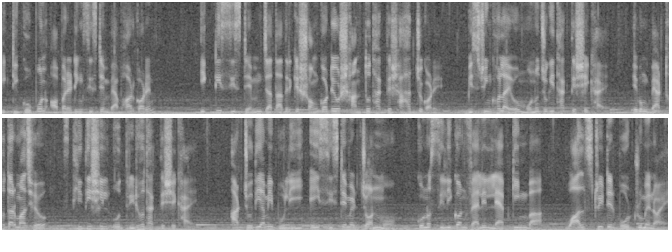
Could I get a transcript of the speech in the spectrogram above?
একটি গোপন অপারেটিং সিস্টেম ব্যবহার করেন? একটি সিস্টেম যা তাদেরকে সংকটেও শান্ত থাকতে সাহায্য করে, বিশৃঙ্খলায়ও মনোযোগী থাকতে শেখায় এবং ব্যর্থতার মাঝেও স্থিতিশীল ও দৃঢ় থাকতে শেখায়। আর যদি আমি বলি এই সিস্টেমের জন্ম কোনো সিলিকন ভ্যালির ল্যাব কিংবা ওয়াল স্ট্রিটের বোর্ডরুমে নয়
